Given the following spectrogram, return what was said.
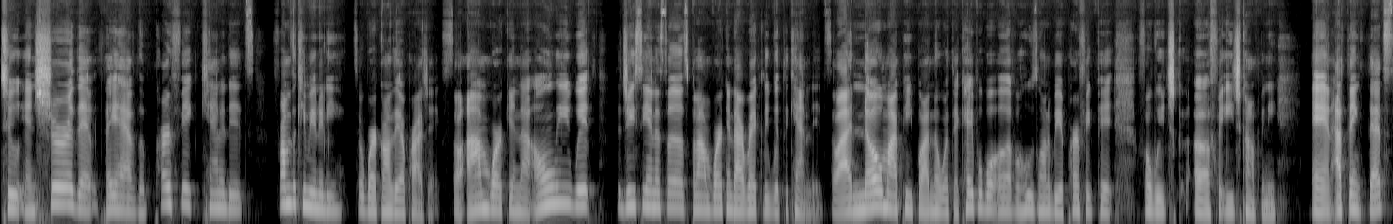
to ensure that they have the perfect candidates from the community to work on their projects. So I'm working not only with the GCN and subs, but I'm working directly with the candidates. So I know my people, I know what they're capable of, and who's going to be a perfect fit for each uh, for each company. And I think that's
